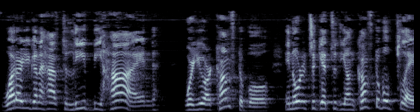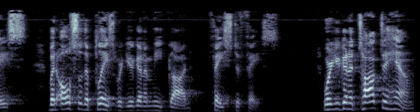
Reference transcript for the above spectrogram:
What are you going to have to leave behind where you are comfortable in order to get to the uncomfortable place, but also the place where you're going to meet God face to face. Where you're going to talk to Him.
